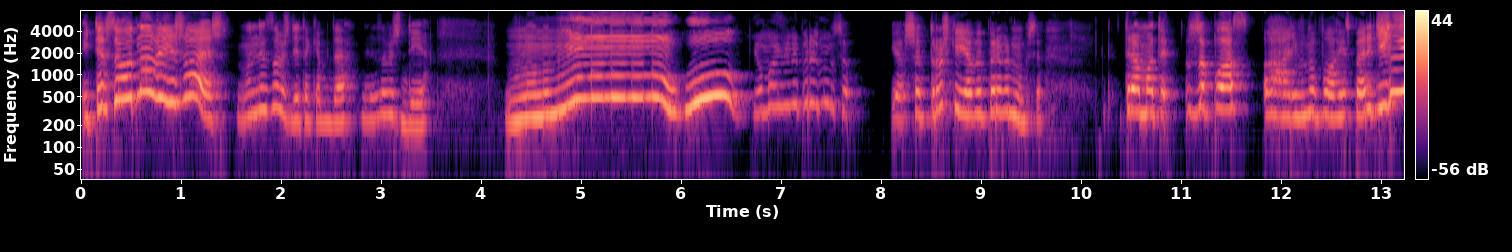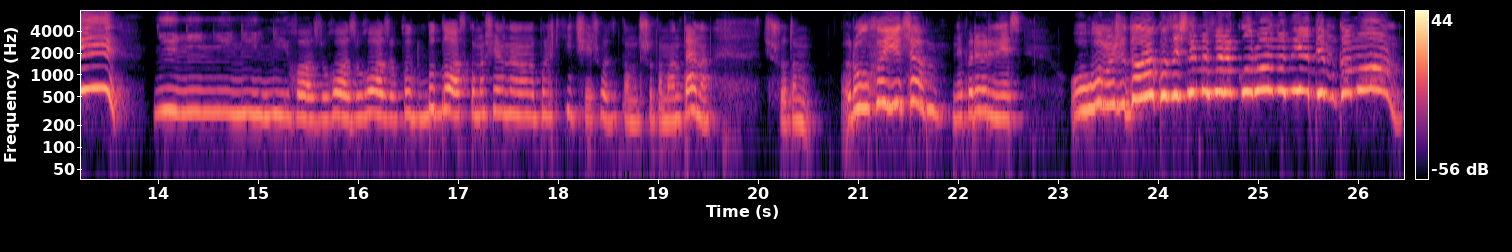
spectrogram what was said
І ти все одно виїжджаєш. Ну не завжди таке буде. Не завжди. Ну ну ну ну ну ну ну Я майже не перевернувся. Я ще трошки я би перевернувся. Треба мати запас. А, рівноваги спереді. Ні! Ні, ні, ні, ні, ні. Газу, газу, газу. Будь, ласка, машина на політі, чи що там, що там антена, чи що там. Рухається, не перевернись. Ого, ми вже далеко зайшли, ми зараз корону вип'ємо, камон!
